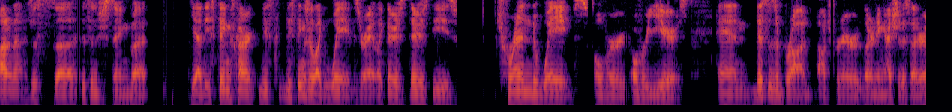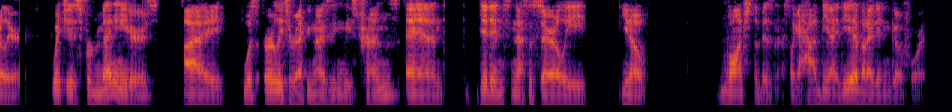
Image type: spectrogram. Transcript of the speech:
I don't know. Just uh it's interesting, but yeah, these things of these these things are like waves, right? Like there's there's these trend waves over over years. And this is a broad entrepreneur learning I should have said earlier, which is for many years I was early to recognizing these trends and didn't necessarily, you know, launch the business. Like I had the idea, but I didn't go for it.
